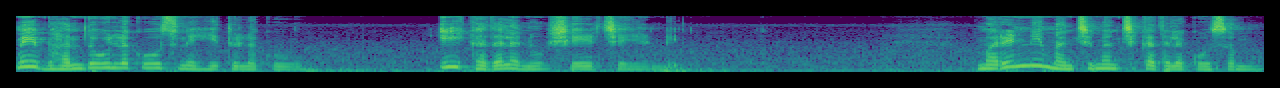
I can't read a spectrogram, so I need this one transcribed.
మీ బంధువులకు స్నేహితులకు ఈ కథలను షేర్ చేయండి. మరిన్ని మంచి మంచి కథల కోసం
